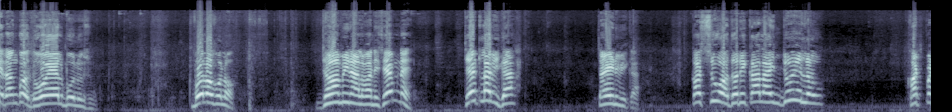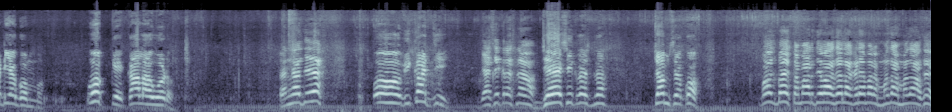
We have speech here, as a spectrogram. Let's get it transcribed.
નહીં રંગો ધોયેલ બોલું છું. બોલો બોલો. જમીન હાલવાની છે એમ ને? કેટલા વીઘા? ત્રણ વીઘા. કશું વધો નહીં કાલ આવીને જોઈ લઉં. ખટપટિયા ગામમાં. ઓકે કાલ આવડો રંગાજી. ઓ વિકાસજી. જય શ્રી કૃષ્ણ. જય શ્રી કૃષ્ણ. જમશે કો. બસ ભાઈ તમારા જેવા છે લખડે મારે મજા મજા છે.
